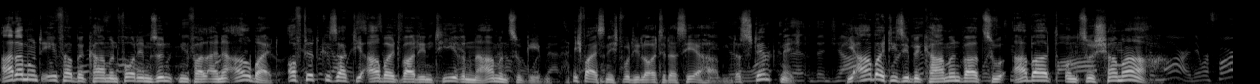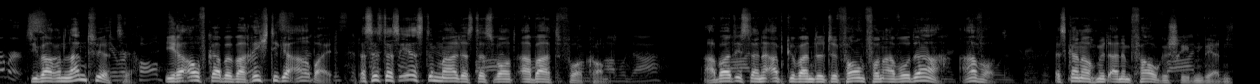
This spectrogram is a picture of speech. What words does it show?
Adam und Eva bekamen vor dem Sündenfall eine Arbeit. Oft wird gesagt, die Arbeit war den Tieren Namen zu geben. Ich weiß nicht, wo die Leute das herhaben. Das stimmt nicht. Die Arbeit, die sie bekamen, war zu Abad und zu Shamar. Sie waren Landwirte. Ihre Aufgabe war richtige Arbeit. Das ist das erste Mal, dass das Wort Abad vorkommt. Abad ist eine abgewandelte Form von Avodah, Avod. Es kann auch mit einem V geschrieben werden.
